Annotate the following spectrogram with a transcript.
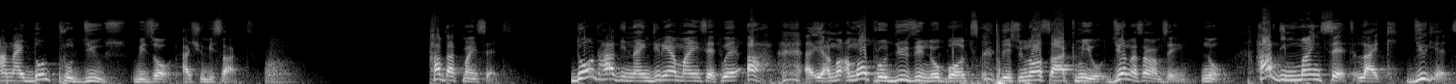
and I don't produce result, I should be sacked. Have that mindset. Don't have the Nigerian mindset where, ah, I'm not, I'm not producing, no, but they should not sack me. Do you understand what I'm saying? No. Have the mindset like, you get?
